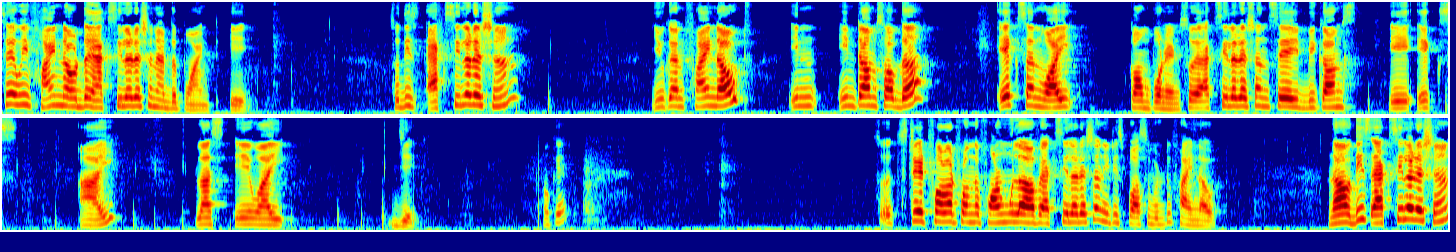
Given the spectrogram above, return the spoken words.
say we find out the acceleration at the point A. So this acceleration you can find out in in terms of the x and y component. So acceleration say it becomes a x i plus a y j okay. So straightforward from the formula of acceleration it is possible to find out. Now this acceleration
